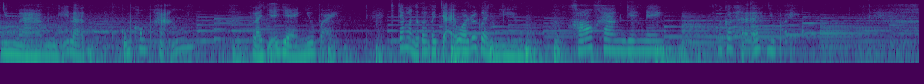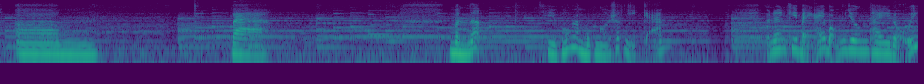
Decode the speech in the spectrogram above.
Nhưng mà mình nghĩ là cũng không hẳn là dễ dàng như vậy. Chắc chắn là người ta phải trải qua rất là nhiều khó khăn, gian nan mới có thể như vậy um, và mình á thì vốn là một người rất nhạy cảm. Vậy nên khi bạn ấy bỗng dưng thay đổi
